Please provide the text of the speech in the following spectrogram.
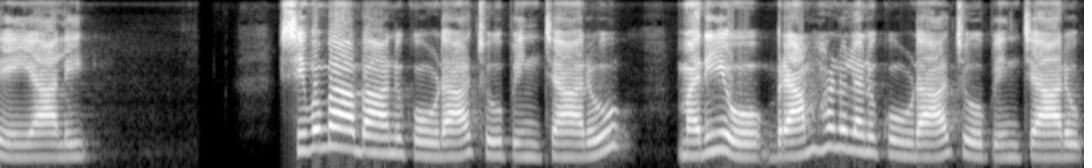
చేయాలి. శివబాబాను కూడా చూపించారు. మరియు బ్రాహ్మణులను కూడా చూపించారు.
